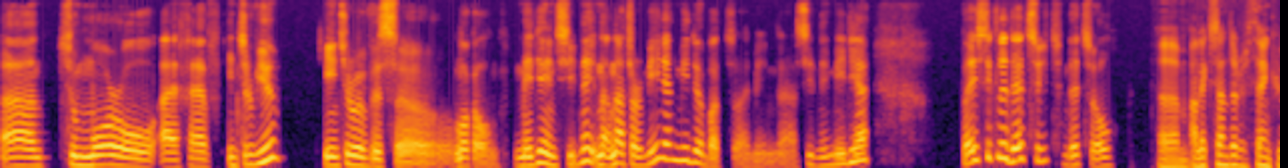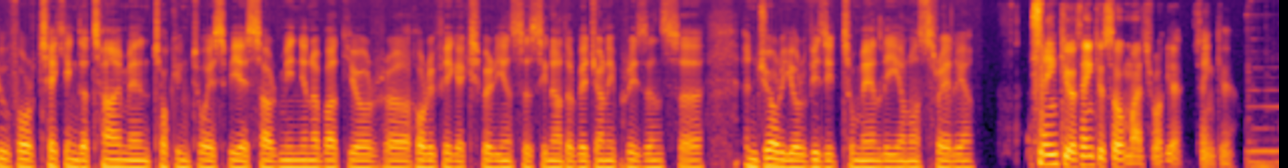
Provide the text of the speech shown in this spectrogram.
And tomorrow I have interview interview with uh, local media in Sydney, no, not Armenian media, but I mean uh, Sydney media basically that's it. That's all. Um, Alexander, thank you for taking the time and talking to SBS Armenian about your uh, horrific experiences in Azerbaijani prisons. Uh, enjoy your visit to Manly in Australia. Thank you. Thank you so much, Vahe. Thank you.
